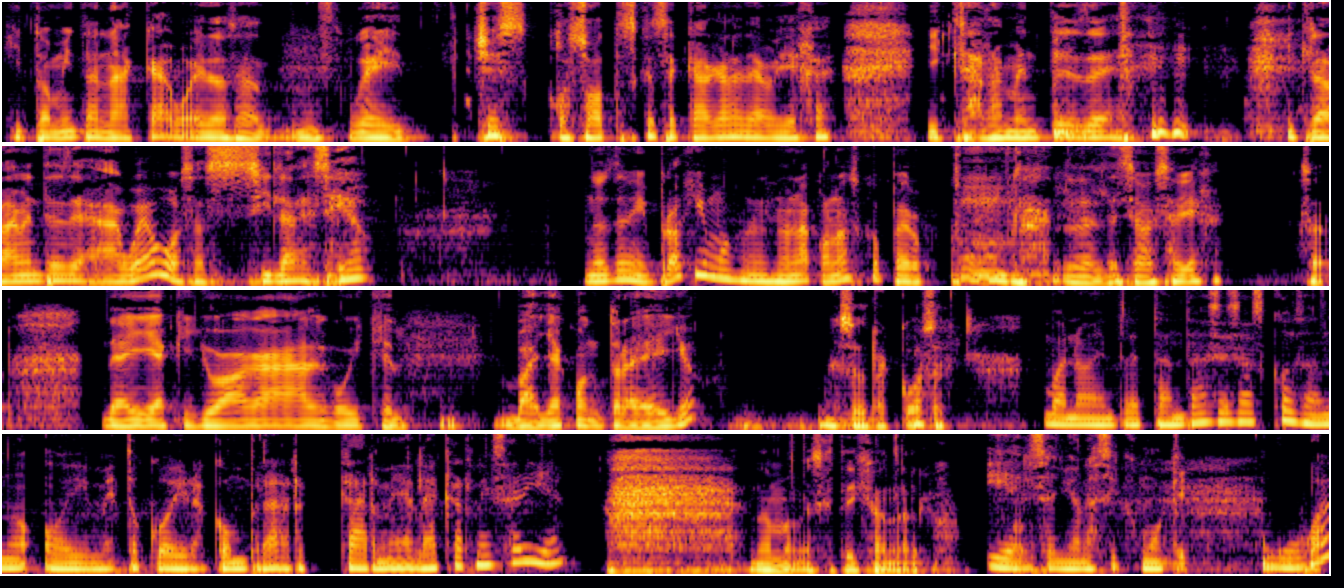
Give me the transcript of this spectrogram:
Hitomi Tanaka, güey. O sea, güey, pinches cosotas que se carga la vieja. Y claramente es de, y claramente es de, ah, huevo, o sea, sí la deseo. No es de mi prójimo, no la conozco, pero le deseo a esa vieja. O sea, de ahí a que yo haga algo y que vaya contra ello, es otra cosa. Bueno, entre tantas esas cosas, ¿no? Hoy me tocó ir a comprar carne a la carnicería No mames que te dijeron algo. y el señor así como que, ¿what?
